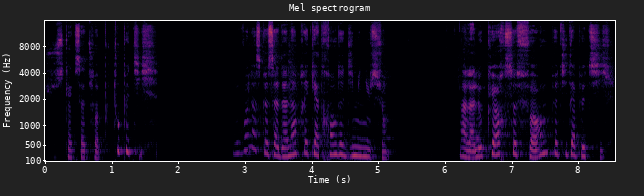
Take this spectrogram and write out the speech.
jusqu'à que ça soit tout petit. voilà ce que ça donne après 4 ans de diminution. Voilà, le cœur se forme petit à petit.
